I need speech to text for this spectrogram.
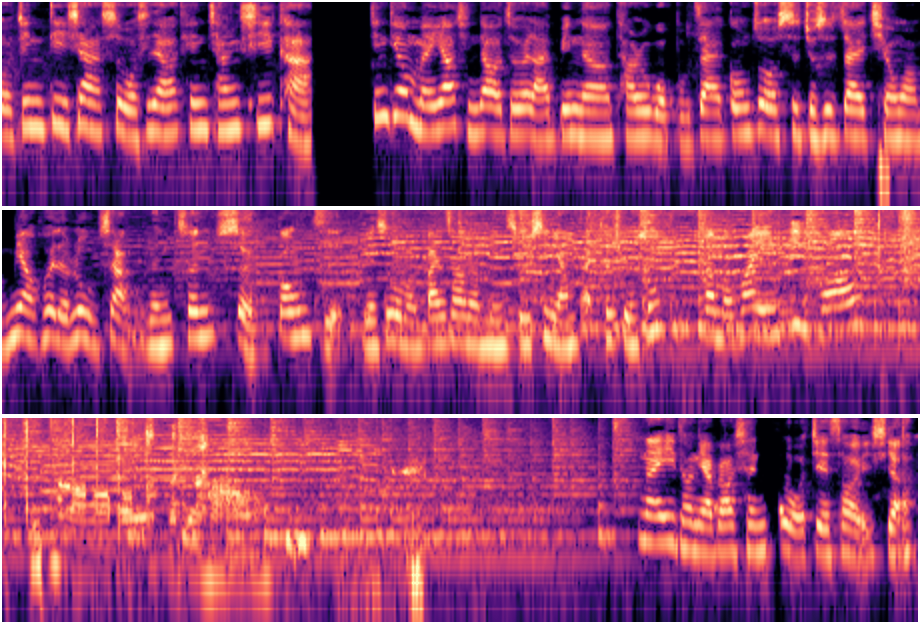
走进地下室，我是聊天枪西卡。今天我们邀请到的这位来宾呢，他如果不在工作室，就是在前往庙会的路上，人称沈公子，也是我们班上的民俗信仰百科全书。那我们欢迎一彤。你好，大家好。那一彤，你要不要先自我介绍一下？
